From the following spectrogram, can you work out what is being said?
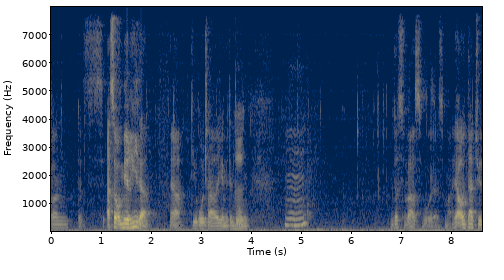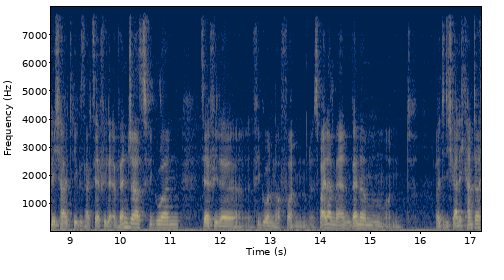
und das. Achso, und Merida. Ja, die rothaarige mit dem Bogen. Mhm. Das war's wohl erstmal. Ja, und natürlich halt, wie gesagt, sehr viele Avengers-Figuren, sehr viele Figuren noch von Spider-Man, Venom und Leute, die ich gar nicht kannte.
